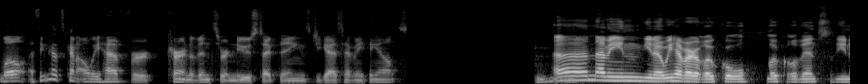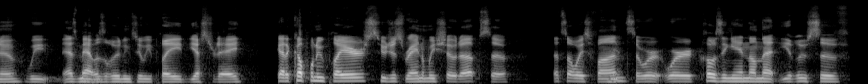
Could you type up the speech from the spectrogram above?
well, I think that's kind of all we have for current events or news type things. Do you guys have anything else? Mhm. Uh, I mean, you know, we have our local local events. You know, we as Matt was alluding to, we played yesterday. Got a couple new players who just randomly showed up, so that's always fun. Yeah. So we're we're closing in on that elusive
